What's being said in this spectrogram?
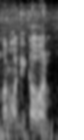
sambar lagi kawan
